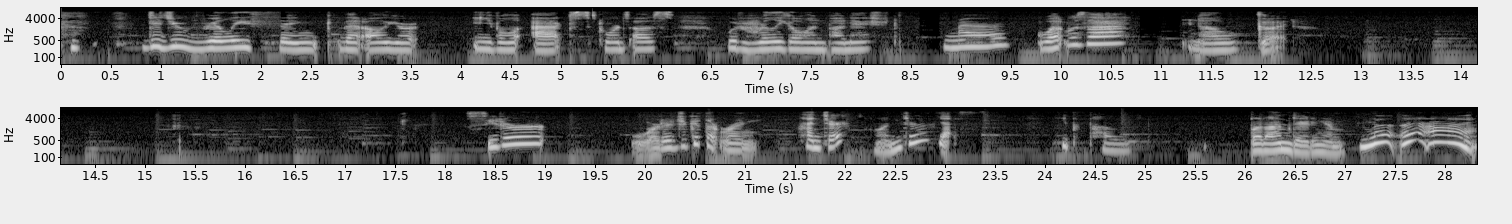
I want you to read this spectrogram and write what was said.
Did you really think that all your evil acts towards us would really go unpunished? No. What was that? No good. Cedar, where did you get that ring? Hunter? Hunter? Yes. He proposed. But I'm dating him. Mm-mm-mm.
